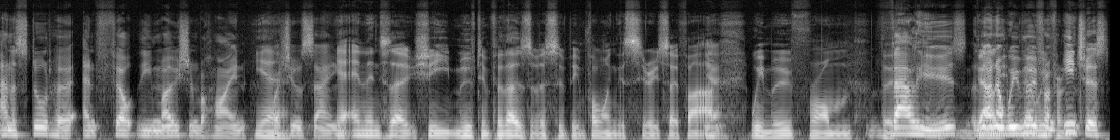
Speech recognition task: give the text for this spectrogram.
understood her, and felt the emotion behind Yeah. what she was saying. Yeah, and then so she moved him. For those of us who've been following this series so far, Yeah. we moved from the values. no, no, we moved we from, interest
